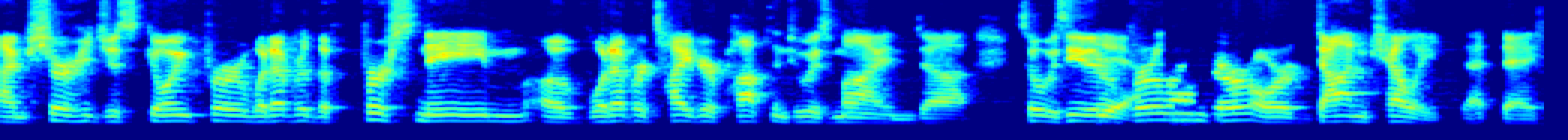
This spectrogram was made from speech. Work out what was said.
I'm sure he's just going for whatever the first name of whatever tiger popped into his mind. Uh, so it was either Yeah. Verlander or Don Kelly that day.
